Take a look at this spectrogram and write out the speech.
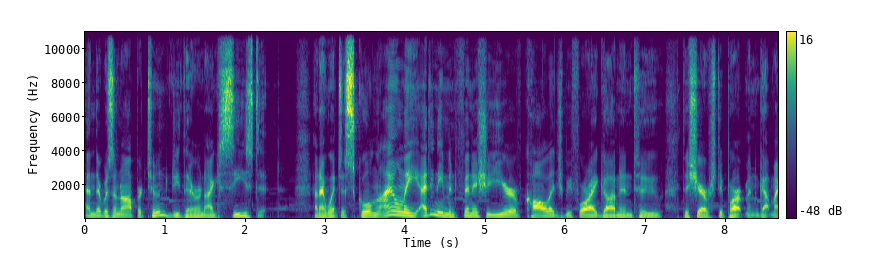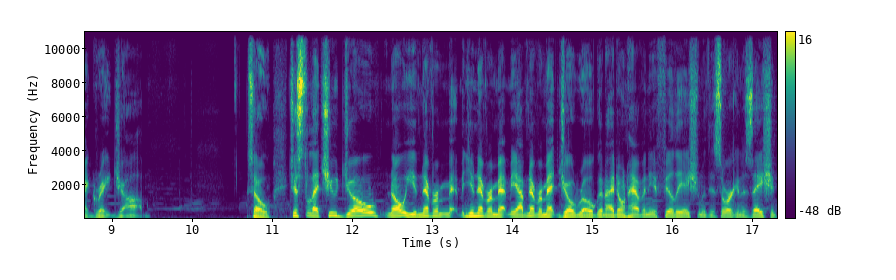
and there was an opportunity there, and I seized it and I went to school and I only I didn't even finish a year of college before I got into the sheriff's department and got my great job. So just to let you, Joe, know you've never met, you never met me. I've never met Joe Rogan. I don't have any affiliation with this organization,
